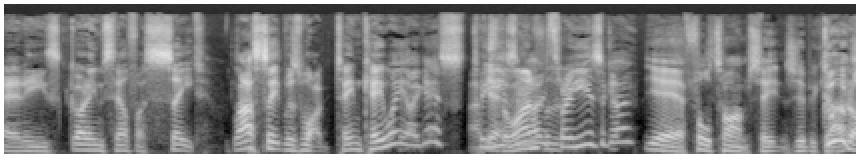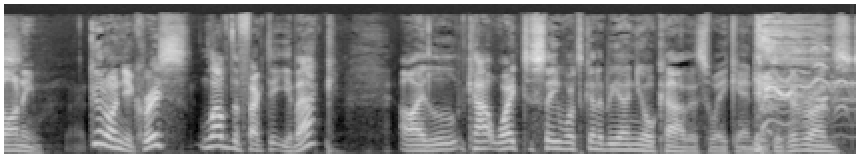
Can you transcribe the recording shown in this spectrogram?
and he's got himself a seat. Last seat was what? Team Kiwi, I guess? Two That's years the one. ago? Three years ago? Yeah, full time seat in Supercars. Good on him. Good on you, Chris. Love the fact that you're back. I l- can't wait to see what's going to be on your car this weekend because everyone's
